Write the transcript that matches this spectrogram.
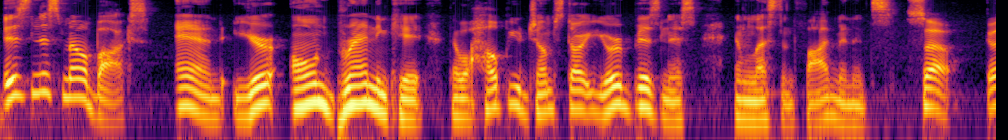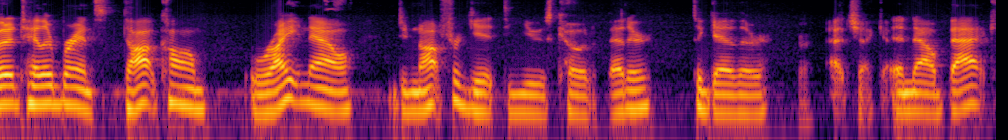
business mailbox, and your own branding kit that will help you jumpstart your business in less than five minutes. so go to tailorbrands.com right now do not forget to use code better together at checkout and now back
